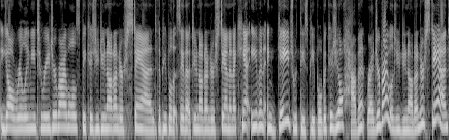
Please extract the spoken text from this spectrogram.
Y'all really need to read your Bibles because you do not understand. The people that say that do not understand. And I can't can't even engage with these people because y'all haven't read your Bibles. You do not understand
